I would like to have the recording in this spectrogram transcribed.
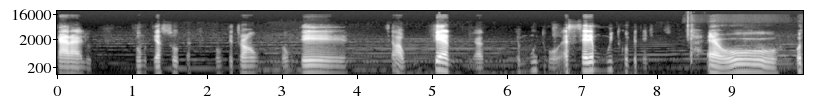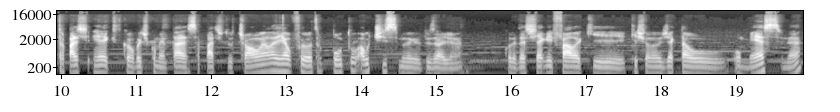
caralho. Vamos ter a Vamos ter Tron, vamos ter, sei lá, o inferno, tá ligado? É muito bom. Essa série é muito competente. É, o... outra parte é, que acabou de comentar, essa parte do Tron, ela é- foi outro ponto altíssimo do episódio, né? Quando ele chega e fala que questiona onde é que tá o, o mestre, né?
